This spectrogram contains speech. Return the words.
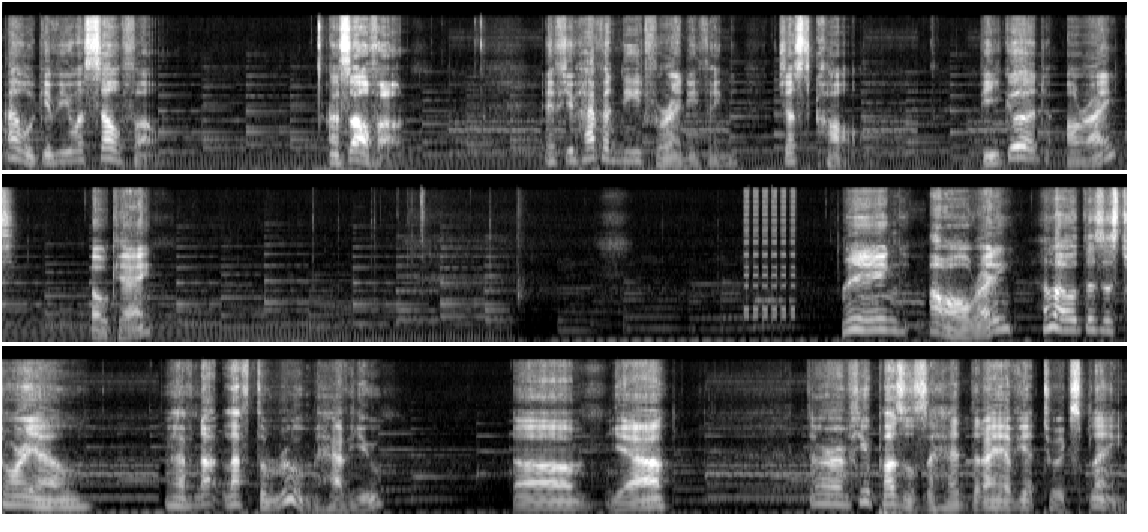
I will give you a cell phone. A cell phone? If you have a need for anything, just call. Be good, alright? Okay. Ring! Oh, already? Hello, this is Toriel. You have not left the room, have you? Um, yeah. There are a few puzzles ahead that I have yet to explain.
